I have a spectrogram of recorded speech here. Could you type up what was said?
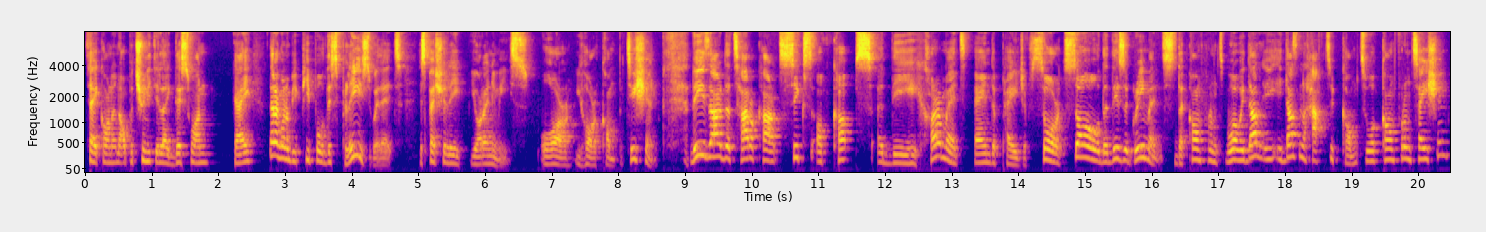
take on an opportunity like this one, okay? There are going to be people displeased with it, especially your enemies or your competition. These are the tarot cards Six of Cups, the Hermit, and the Page of Swords. So the disagreements, the confront, well, it, does, it doesn't have to come to a confrontation,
